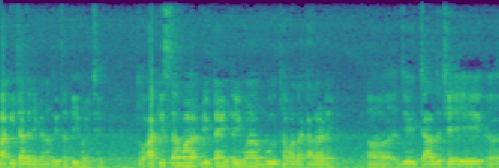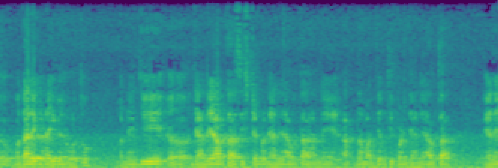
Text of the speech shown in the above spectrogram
બાકી ચાર્જની ગણતરી થતી હોય છે. તો આ કિસ્સામાં ડેટા એન્ટ્રીમાં ભૂલ થવાના કારણે જે ચાર્જ છે એ વધારે ગણાઈ ગયો હતો અને જે ધ્યાને આવતા સિસ્ટમમાં ધ્યાને આવતા અને આપના માધ્યમથી પણ ધ્યાને આવતા, એને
